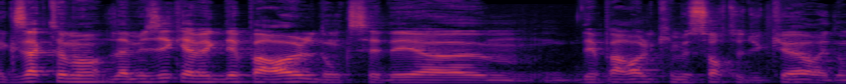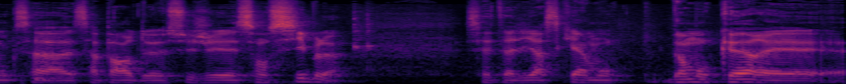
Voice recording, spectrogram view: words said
Exactement, de la musique avec des paroles, donc c'est des, euh, des paroles qui me sortent du cœur et donc ça, ça parle de sujets sensibles, c'est-à-dire ce a mon- dans mon cœur et euh,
